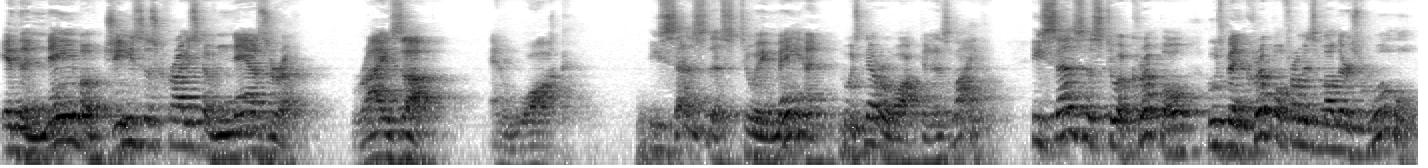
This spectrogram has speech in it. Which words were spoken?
in the name of Jesus Christ of Nazareth, rise up and walk. He says this to a man who's never walked in his life. He says this to a cripple who's been crippled from his mother's womb.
